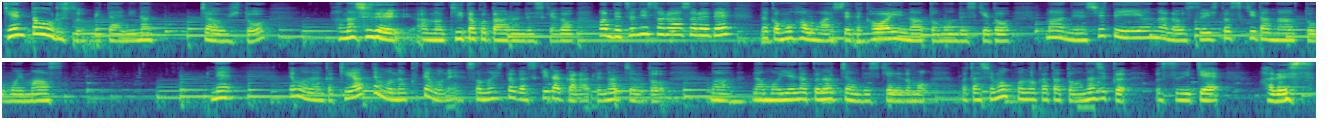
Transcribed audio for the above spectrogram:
ケンタウルスみたいになっちゃう人？話であの聞いたことあるんですけど、まあ、別にそれはそれでなんかモハモハしてて可愛いなと思うんですけど。まあね強いて言うなら薄い人好きだなと思います。ね。でもなんか毛あってもなくてもねその人が好きだからってなっちゃうとまあ何も言えなくなっちゃうんですけれども私もこの方と同じく薄い毛派です。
